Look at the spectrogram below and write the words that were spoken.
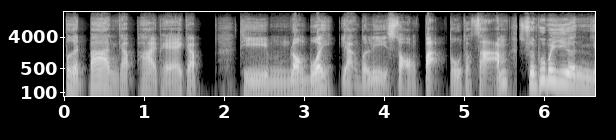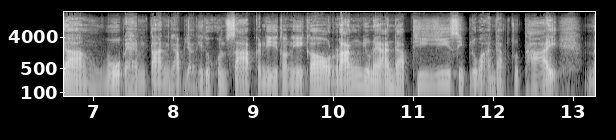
เปิดบ้านครับพ่ายแพ้กับทีมลองบวยอย่างเบอร์รี่ 2 ประตูต่อ 3 ส่วนผู้มาเยือนอย่างวูฟแฮมตันครับ อย่างที่ทุกคนทราบกันดีตอนนี้ก็รั้งอยู่ในอันดับที่ 20 หรือว่าอันดับสุดท้ายใน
